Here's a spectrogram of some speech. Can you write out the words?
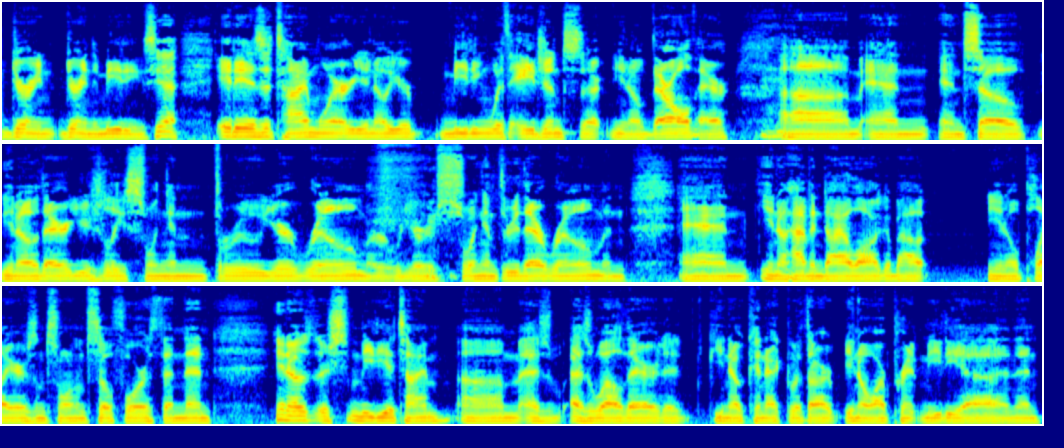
during during the meetings. Yeah, it is a time where you know you're meeting with agents. That you know they're all there, um, and and so you know they're usually swinging through your room or you're swinging through their room and and you know having dialogue about you know players and so on and so forth. And then you know there's media time um, as as well there to you know connect with our you know our print media. And then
